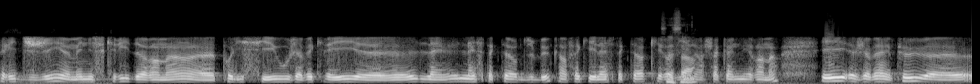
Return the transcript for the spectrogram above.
rédigé un manuscrit de roman policier où j'avais créé euh, l'inspecteur Dubuc, en fait, qui est l'inspecteur qui revient dans chacun de mes romans. Et j'avais un peu, euh,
